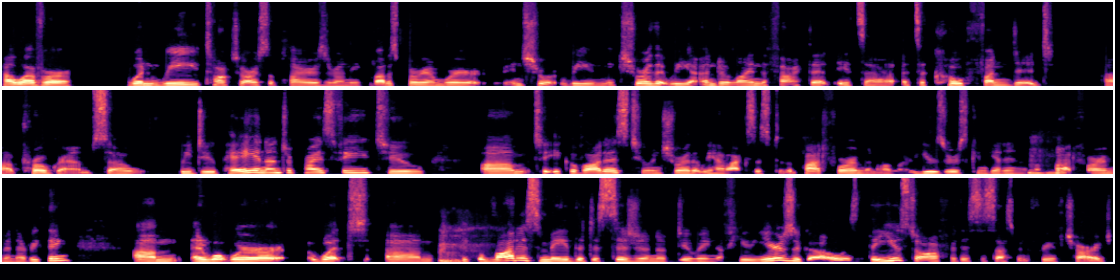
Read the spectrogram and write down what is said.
however, when we talk to our suppliers around the EcoVadis program, we're ensure we make sure that we underline the fact that it's a it's a co-funded uh, program. So we do pay an enterprise fee to um, to EcoVadis to ensure that we have access to the platform and all our users can get in mm-hmm. the platform and everything. Um, and what we're what um, made the decision of doing a few years ago is they used to offer this assessment free of charge,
